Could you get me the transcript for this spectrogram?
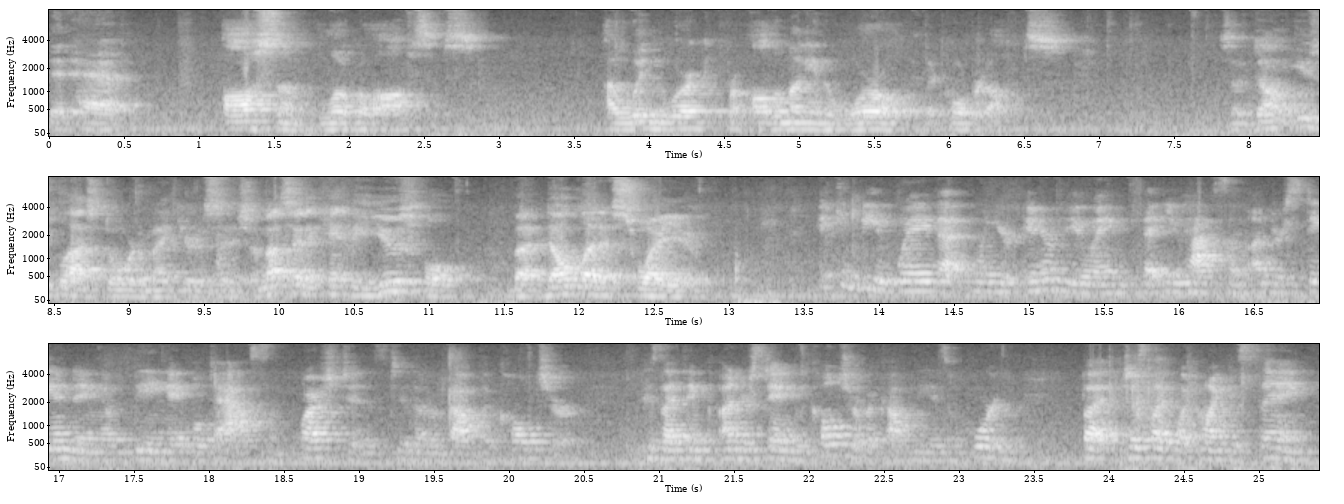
that have awesome local offices. I wouldn't work for all the money in the world at their corporate office. So don't use Glassdoor to make your decision. I'm not saying it can't be useful, but don't let it sway you. It can be a way that when you're interviewing, that you have some understanding of being able to ask some questions to them about the culture. Because I think understanding the culture of a company is important, but just like what Mike is saying,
